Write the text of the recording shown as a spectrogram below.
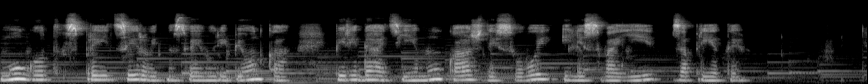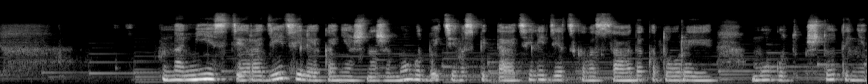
могут спроецировать на своего ребенка, передать ему каждый свой или свои запреты. На месте родителей, конечно же, могут быть и воспитатели детского сада, которые могут что-то не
